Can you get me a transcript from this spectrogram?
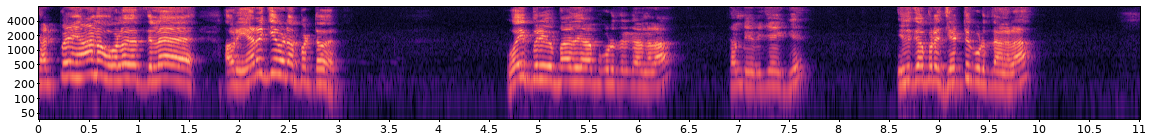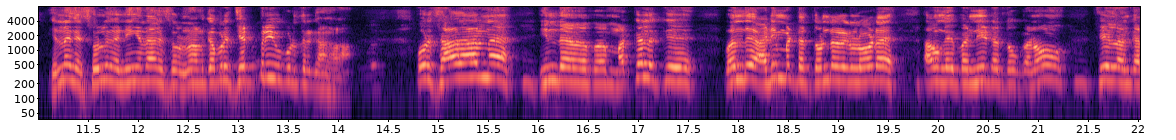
கற்பனையான உலகத்தில் அவர் இறக்கி விடப்பட்டவர். ஓய்பிரிவு பாதுகாப்பு கொடுத்துருக்காங்களா தம்பி விஜய்க்கு? இதுக்கப்புறம் ஜெட்டு கொடுத்தாங்களா? என்னங்க சொல்லுங்கள் நீங்கள் தாங்க சொல்லணும் அதுக்கப்புறம் ஜெட் பிரிவு கொடுத்துருக்காங்களாம். ஒரு சாதாரண இந்த மக்களுக்கு வந்து அடிமட்ட தொண்டர்களோட அவங்க இப்போ நீட்டை தூக்கணும். ஸ்ரீலங்கா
